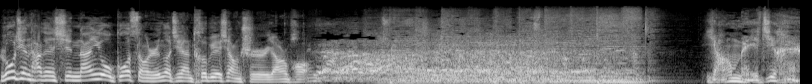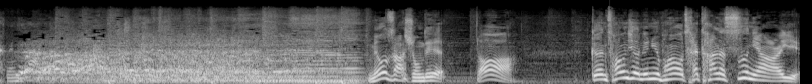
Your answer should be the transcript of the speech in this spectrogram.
如今她跟新男友过生日，我今天特别想吃羊肉泡。杨 美极很，没有啥兄弟啊。跟曾经的女朋友才谈了四年而已，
